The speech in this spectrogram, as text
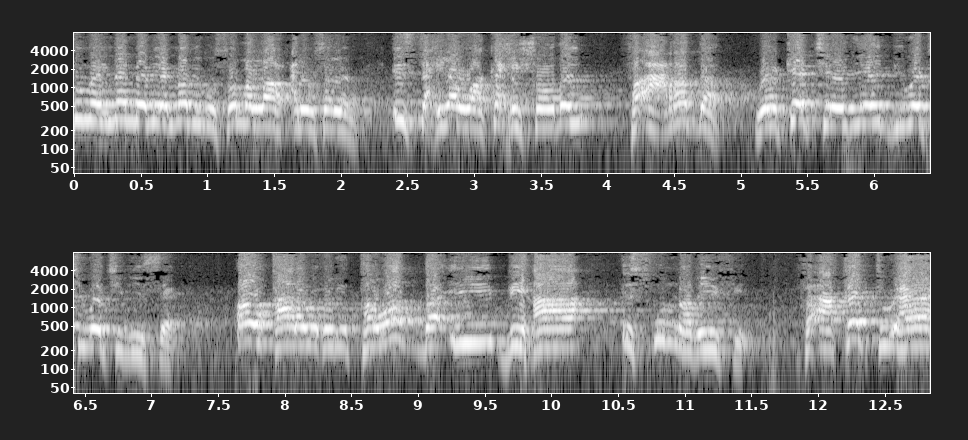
Uma ina nebiya nabigu sala اllahu calay wasalam istaxyaa waa ka xishooday fa acradda waa ka jeediyey biweji wejigiisa ow qaala wuxuu idhi tawada'ii bihaa isku nadiifi. Faaqadtuhaa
